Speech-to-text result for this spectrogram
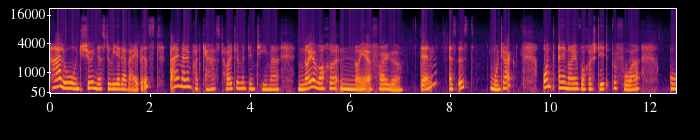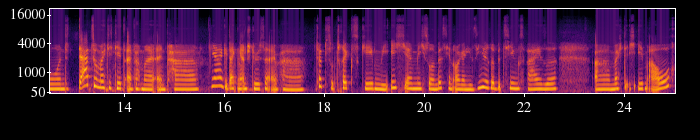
Hallo und schön, dass du wieder dabei bist bei meinem Podcast heute mit dem Thema Neue Woche, neue Erfolge. Denn es ist Montag und eine neue Woche steht bevor. Und dazu möchte ich dir jetzt einfach mal ein paar ja, Gedankenanstöße, ein paar Tipps und Tricks geben, wie ich äh, mich so ein bisschen organisiere, beziehungsweise äh, möchte ich eben auch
